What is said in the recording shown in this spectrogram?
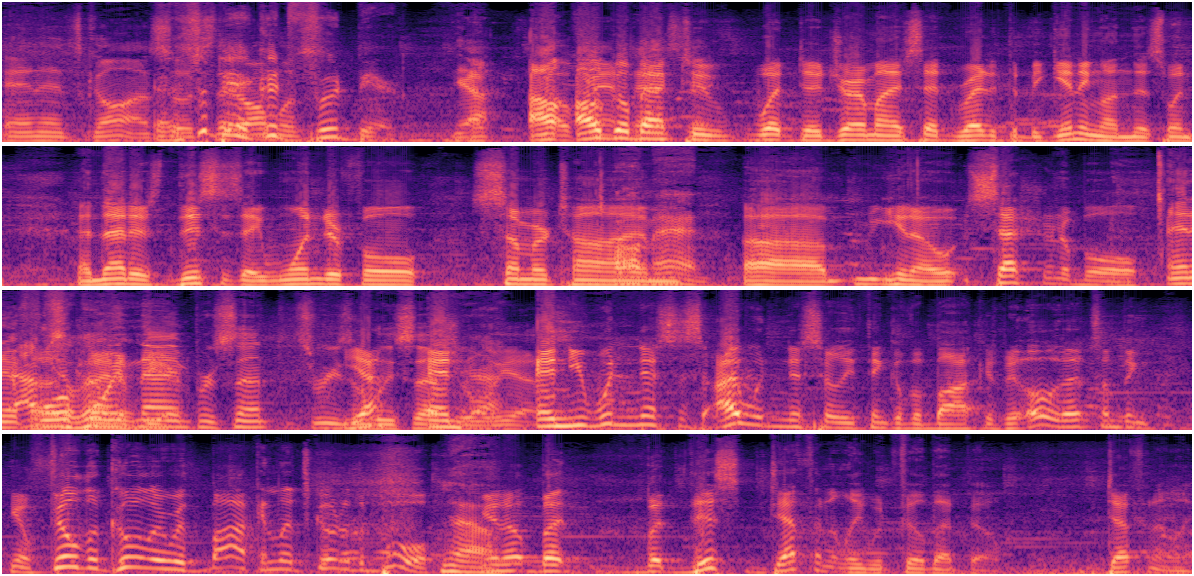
and it's gone. so this it's would be there a good almost. food beer. Yeah, I'll, Oh, I'll go back to what uh, Jeremiah said right at the beginning on this one, and that is this is a wonderful summertime, Oh, man. um, you know, sessionable. And at four Absolutely. point nine percent, it's reasonably and, sessionable. yes. and you wouldn't necessarily, I wouldn't necessarily think of a Bock as, being, oh, that's something, you know, fill the cooler with Bock and let's go to the pool. No. You know, but but this definitely would fill that bill. Definitely.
